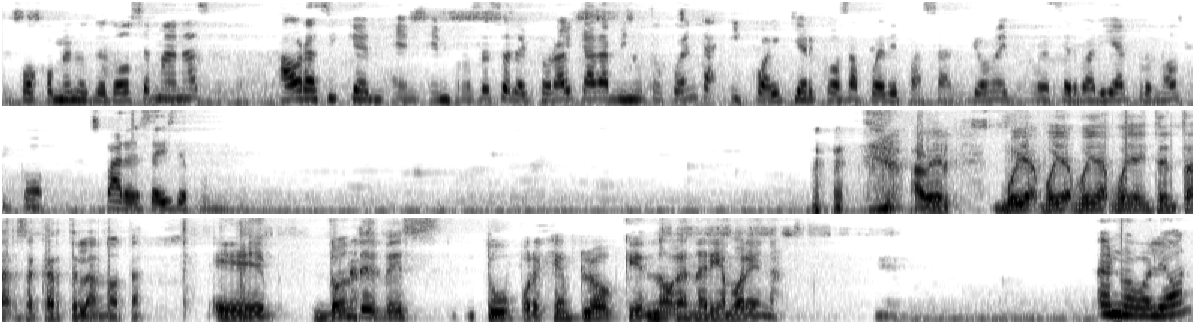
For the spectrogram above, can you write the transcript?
un poco menos de dos semanas. Ahora sí que en, proceso electoral cada minuto cuenta y cualquier cosa puede pasar. Yo me reservaría el pronóstico para el 6 de junio. A ver, voy a, voy a, voy a, voy a intentar sacarte la nota. Eh, ¿Dónde ves tú, por ejemplo, que no ganaría Morena? En Nuevo León.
